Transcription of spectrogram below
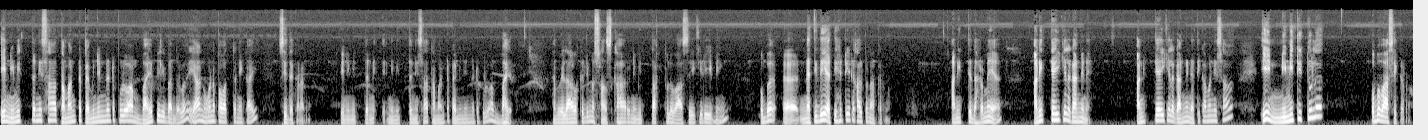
ඒ නිමිත්ත නිසා Tamanට පැමිණෙන්නට පුළුවන් බය පිළිබඳව එයා නුවණ පවත්වන එකයි සිද්ධ කරන්නේ. ඒ නිමිත්ත නිමිත්ත නිසා Tamanට පැමිණෙන්නට පුළුවන් බය. හැම වෙලාවකදීම සංස්කාර නිමිත්තක් තුළ වාසය කිරීමෙන් ඔබ නැති දේ ඇති හැටියට කල්පනා කරනවා. අනිත්‍ය ධර්මය අනිත්‍යයි කියලා ගන්නෙ නැහැ. අනිත්‍යයි කියලා ගන්නෙ නැතිකම නිසා ඒ නිමිති තුල ඔබ වාසය කරනවා.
